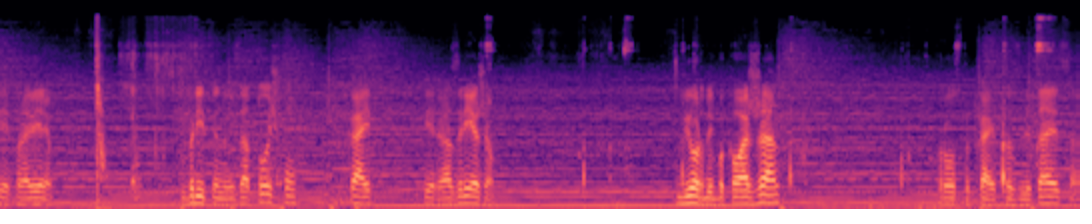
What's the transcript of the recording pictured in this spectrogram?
Теперь проверим бритвенную заточку. Кайф. Теперь разрежем твердый баклажан. Просто кайф разлетается.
